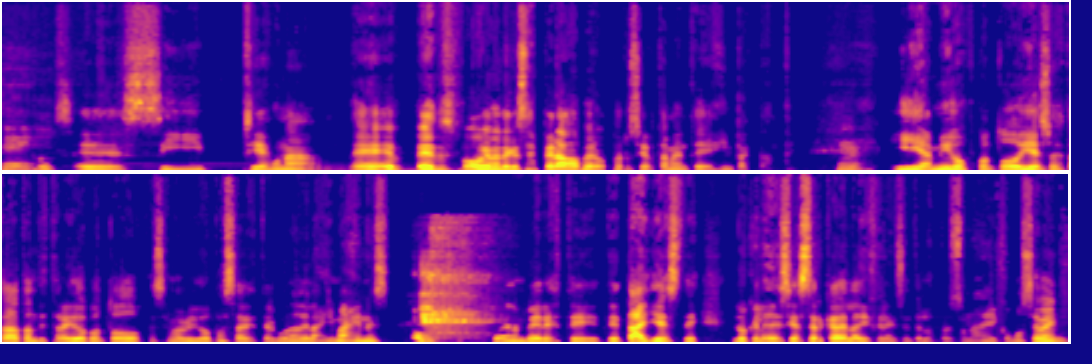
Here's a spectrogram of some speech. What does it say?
Sí. Entonces, sí, sí es una, eh, eh, obviamente que se esperaba, pero, pero ciertamente es impactante. Mm. Y amigos, con todo y eso estaba tan distraído con todo que se me olvidó pasar este, algunas de las imágenes. Pueden ver este, detalles de lo que les decía acerca de la diferencia entre los personajes y cómo se ven.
